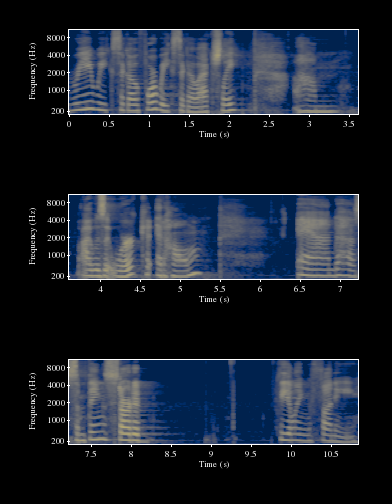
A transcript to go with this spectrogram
three weeks ago, four weeks ago actually, um, I was at work at home, and uh, some things started feeling funny.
